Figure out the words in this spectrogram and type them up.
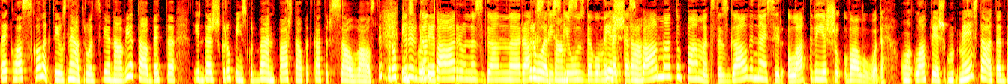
te klases kolektīvs neatrodas vienā vietā, bet ir dažas grupiņas, kur bērni pārstāv pat katrs savu valsti. Ir Tur grupiņas, ir kur gan ir pārunas, gan rakstiski Protams, uzdevumi, bet tas tā. pamatu pamats, tas galvenais ir latviešu valoda. Un latviešu mēs tā tad,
